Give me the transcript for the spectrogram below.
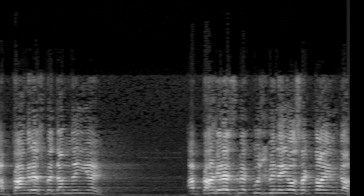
अब कांग्रेस में दम नहीं है। अब कांग्रेस में कुछ भी नहीं हो सकता इनका।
